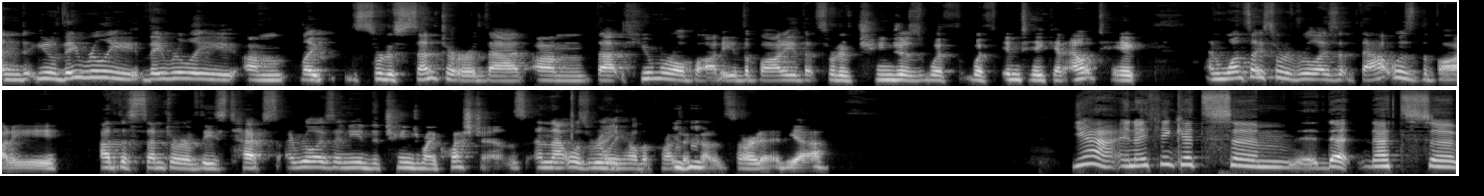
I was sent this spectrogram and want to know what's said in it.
and you know they really they really um, like sort of center that um, that humoral body the body that sort of changes with with intake and outtake and once i sort of realized that that was the body at the center of these texts i realized i needed to change my questions and that was really right. how the project mm-hmm. got started yeah Yeah, and I think it's um, that that's uh,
